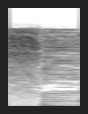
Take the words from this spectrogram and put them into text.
sun.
